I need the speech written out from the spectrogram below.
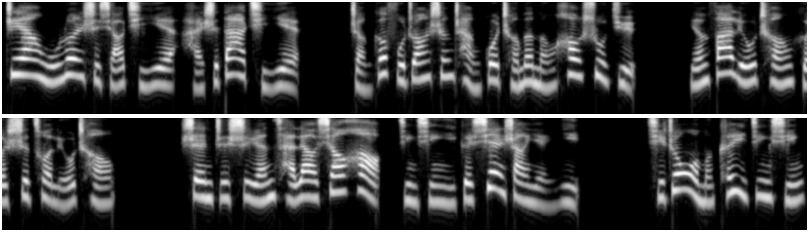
这样，无论是小企业还是大企业，整个服装生产过程的能耗数据、研发流程和试错流程，甚至是原材料消耗，进行一个线上演绎。其中，我们可以进行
